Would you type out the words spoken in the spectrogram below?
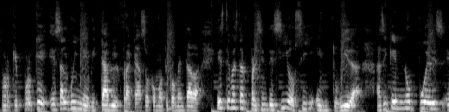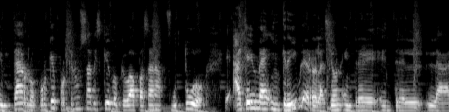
porque porque es algo inevitable el fracaso, como te comentaba. Este va a estar presente sí o sí en tu vida, así que no puedes evitarlo. ¿Por qué? Porque no sabes qué es lo que va a pasar a futuro eh, aquí hay una increíble relación entre, entre la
